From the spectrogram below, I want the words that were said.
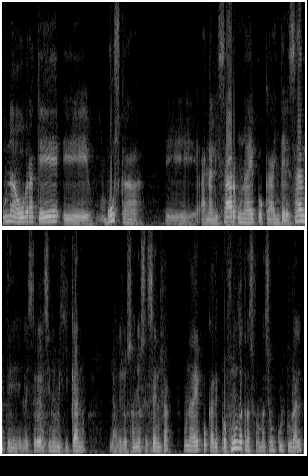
una obra que eh, busca eh, analizar una época interesante en la historia del cine mexicano, la de los años 60, una época de profunda transformación cultural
